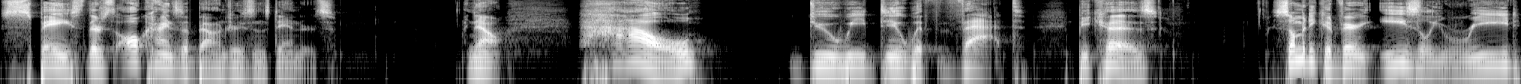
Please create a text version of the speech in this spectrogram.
space. There's all kinds of boundaries and standards. Now, how do we deal with that? Because somebody could very easily read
